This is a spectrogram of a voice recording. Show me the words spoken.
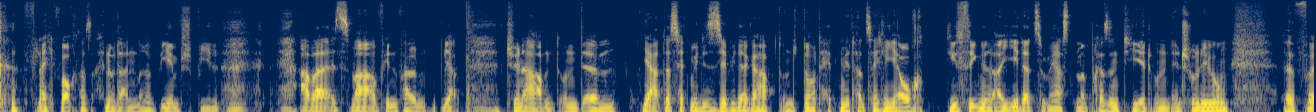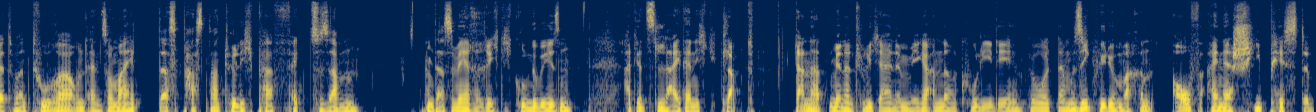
Vielleicht war auch das ein oder andere Bier im Spiel. Aber es war auf jeden Fall, ja, schöner Abend. Und ähm, ja, das hätten wir dieses Jahr wieder gehabt und dort hätten wir tatsächlich auch die Single Ayeda zum ersten Mal präsentiert. Und Entschuldigung, äh, Fuerteventura und ein Sommerhit, das passt natürlich perfekt zusammen. Das wäre richtig cool gewesen. Hat jetzt leider nicht geklappt. Dann hatten wir natürlich eine mega andere coole Idee. Wir wollten ein Musikvideo machen auf einer Skipiste.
